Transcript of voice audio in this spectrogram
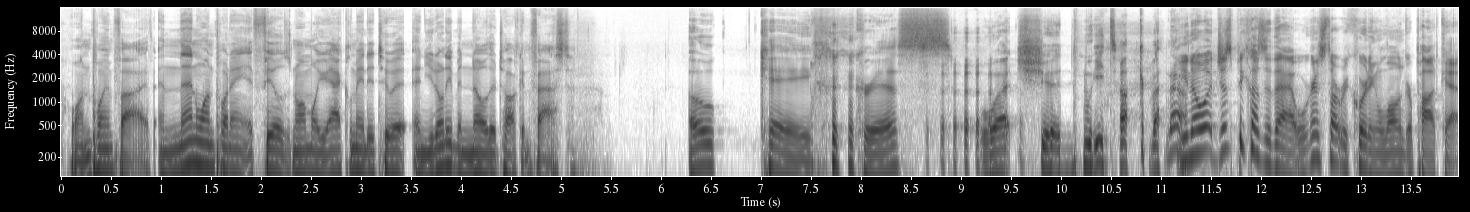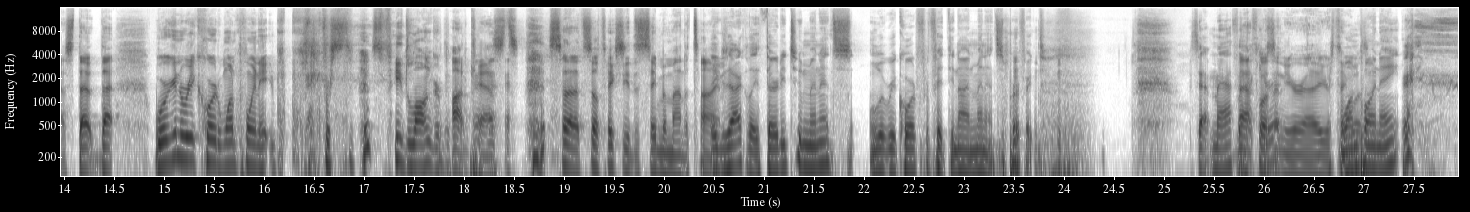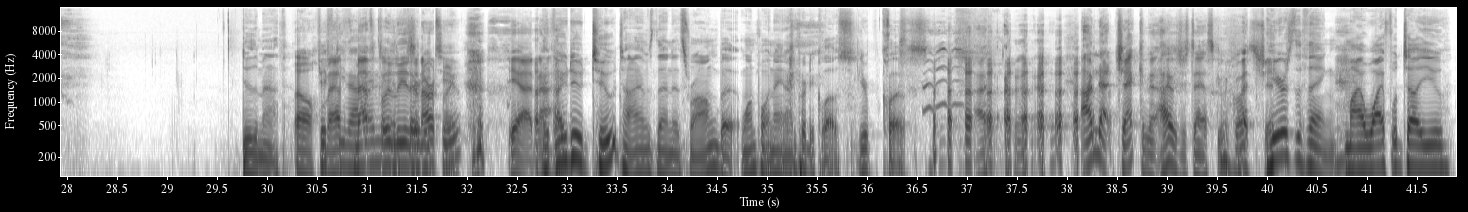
1.5, and then 1.8. It feels normal. You acclimated to it, and you don't even know they're talking fast. Okay, Chris, what should we talk about now? You know what? Just because of that, we're going to start recording a longer podcast. That that we're going to record 1.8 speed longer podcasts, so that it still takes you the same amount of time. Exactly. 32 minutes. We'll record for 59 minutes. Perfect. Is that math? Math accurate? wasn't your uh, your thing. 1.8. Do the math. Oh, math, 59 math clearly and isn't our 32? thing. Yeah, no, If I- you do two times, then it's wrong, but 1.8, I'm pretty close. you're close. I, am not checking it. I was just asking a question. Here's the thing my wife will tell you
